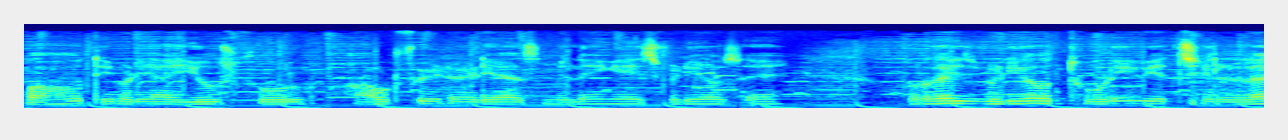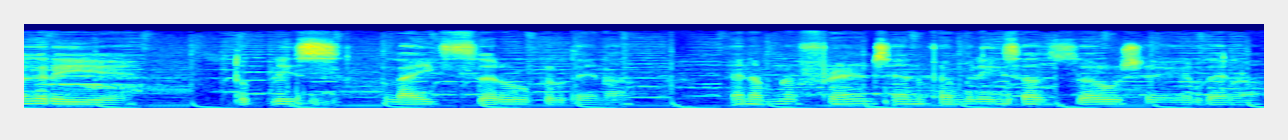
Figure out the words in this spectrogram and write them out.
बहुत ही बढ़िया यूज़फुल आउटफिट आइडियाज़ मिलेंगे इस वीडियो से। और अगर इस वीडियो थोड़ी भी अच्छी लग रही है तो प्लीज़ लाइक ज़रूर कर देना एंड अपने फ्रेंड्स एंड फैमिली के साथ ज़रूर शेयर कर देना।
